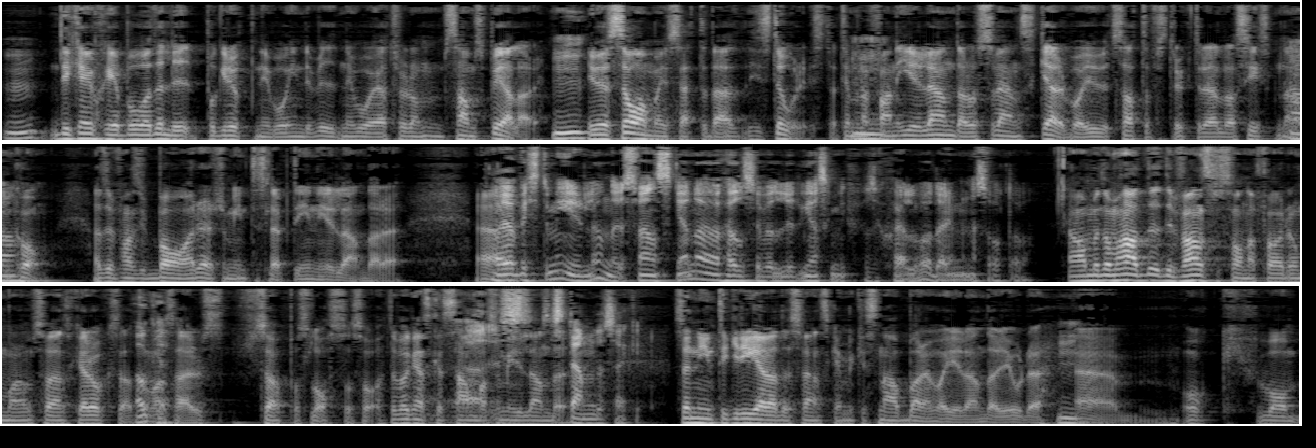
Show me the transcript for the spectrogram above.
det. Mm. Det kan ju ske både på gruppnivå och individnivå. Jag tror de samspelar. Mm. I USA har man ju sett det där historiskt. Att jag menar Mm. fan irländare och svenskar var ju utsatta för strukturell rasism när Ja. de kom. Alltså det fanns ju barer som inte släppte in irländare. Eh, Ja jag visste med irländare Svenskarna höll sig väl ganska mycket för sig själva där i Minnesota va? Ja men de hade, det fanns sådana fördomar om svenskar också. Att de Okej. var så här söp och slåss och så. Det var ganska samma Ja, som irländare. Stämde säkert Sen integrerade svenskar mycket snabbare än vad irländare gjorde. Mm. Eh, och var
